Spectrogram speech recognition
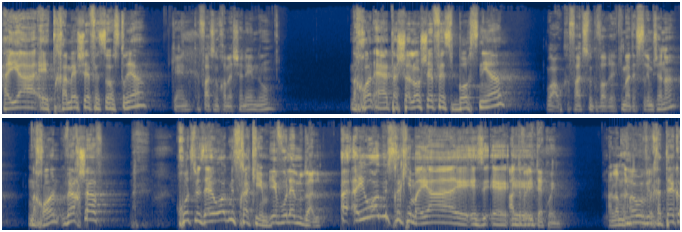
היה את 5-0 אוסטריה, כן, קפצנו חמש שנים, נו. נכון? היה את ה-3-0 בוסניה, וואו, קפצנו כבר כמעט 20 שנה. נכון? ועכשיו, חוץ מזה היו עוד משחקים. יבולנו דל. היו עוד משחקים, היה אה, איזה... אה, אל תביא אה, לי תיקואים. אני לא. לא מבין לך תיקו,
